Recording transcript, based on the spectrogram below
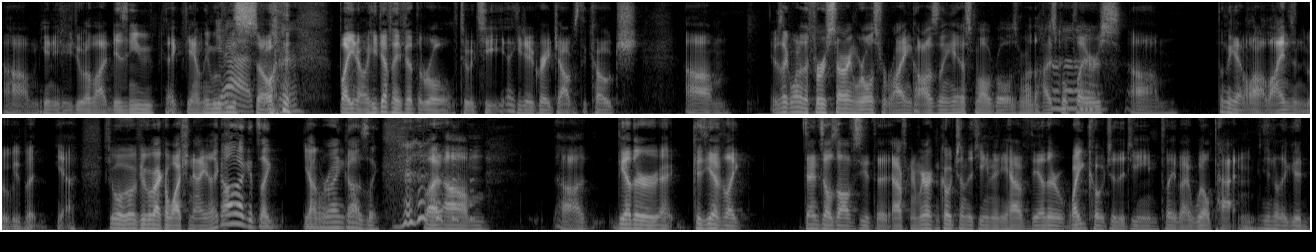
Um, you know, he do a lot of Disney like family movies, Yeah, so. sure. but you know, he definitely fit the role to a T. Like he did a great job as the coach. Um, it was like one of the first starring roles for Ryan Gosling. He had a small role as one of the high school Uh-huh. players. Um, I don't think he had a lot of lines in the movie, but yeah, if you go, if you go back and watch it now, you're like, oh, look, it's like young Ryan Gosling. But um, uh, the other because you have like Denzel's obviously the African American coach on the team, and you have the other white coach of the team played by Will Patton. He's another good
